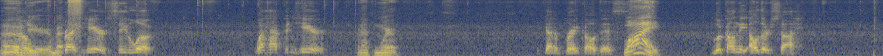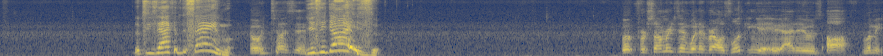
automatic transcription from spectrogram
Oh No, dear. I'm about right here. See, look. What happened here? What happened where? Gotta break all this. Why? Look on the other side. Looks exactly the same. No, it doesn't. Yes, it does. But for some reason, whenever I was looking at it, it, it was off. Let me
